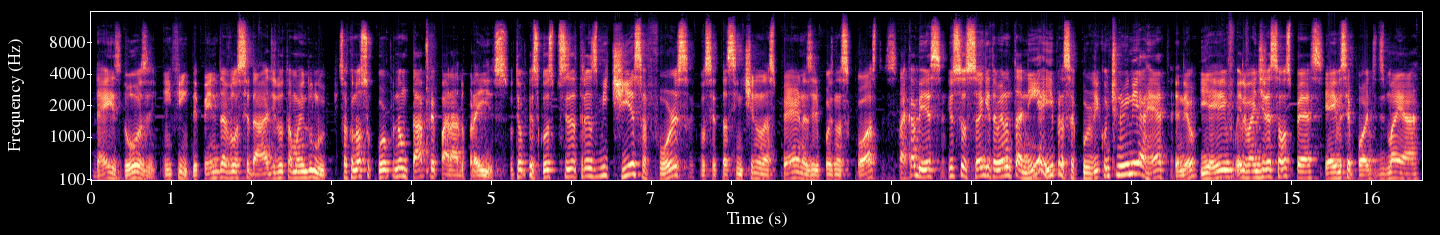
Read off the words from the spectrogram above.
10, 12, enfim, depende da velocidade e do tamanho do loop. Só que o nosso corpo não está preparado para isso. O teu pescoço precisa transmitir essa força que você está sentindo nas pernas e depois nas costas para a cabeça. E o seu sangue também não está nem aí para essa curva e continua em linha reta, entendeu? E aí ele vai em direção aos pés. E aí você pode desmaiar,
